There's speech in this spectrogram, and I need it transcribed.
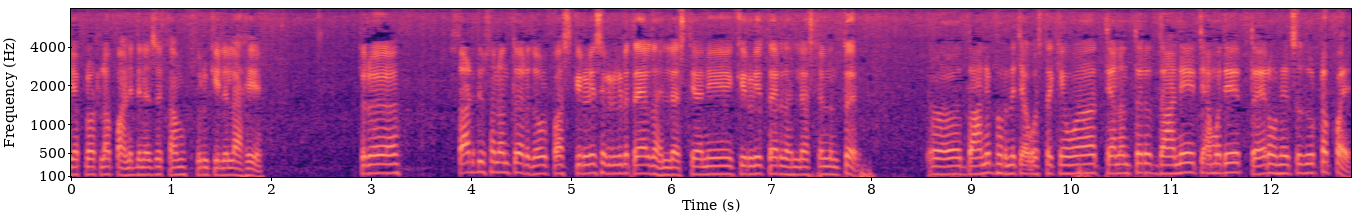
या प्लॉटला पाणी देण्याचं काम सुरू केलेलं आहे. तर साठ दिवसानंतर जवळपास किरडी सगळीकडे तयार झालेली असते आणि किरडी तयार झालेली असल्यानंतर दाणे भरण्याची अवस्था किंवा त्यानंतर दाणे त्यामध्ये तयार होण्याचा जो टप्पा आहे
